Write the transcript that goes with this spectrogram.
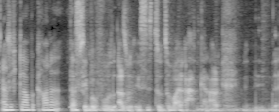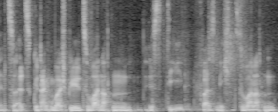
Also ich glaube gerade, das ist dir bewusst, also ist es zu, zu Weihnachten, keine Ahnung, als, als Gedankenbeispiel, zu Weihnachten ist die, weiß nicht, zu Weihnachten.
